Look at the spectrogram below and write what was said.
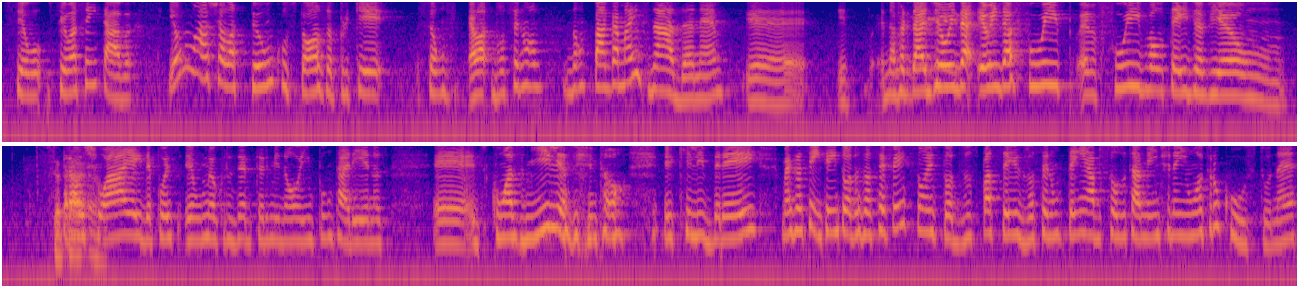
se eu, se eu aceitava. E eu não acho ela tão custosa porque são ela, você não, não paga mais nada, né? É, na verdade, eu ainda, eu ainda fui, fui e voltei de avião para tá... Ushuaia e depois o meu cruzeiro terminou em Punta Arenas é, com as milhas, então equilibrei. Mas assim, tem todas as refeições, todos os passeios, você não tem absolutamente nenhum outro custo, né?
